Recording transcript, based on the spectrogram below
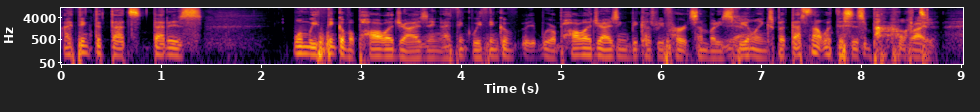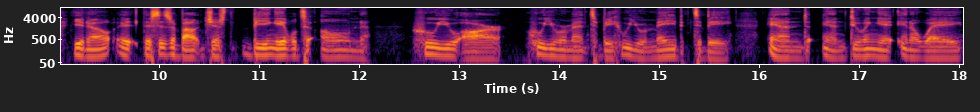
I think that that's that is when we think of apologizing. I think we think of we're apologizing because we've hurt somebody's Yeah. feelings, but that's not what this is about. Right. You know, it, this is about just being able to own who you are, who you were meant to be, who you were made to be, and and doing it in a way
